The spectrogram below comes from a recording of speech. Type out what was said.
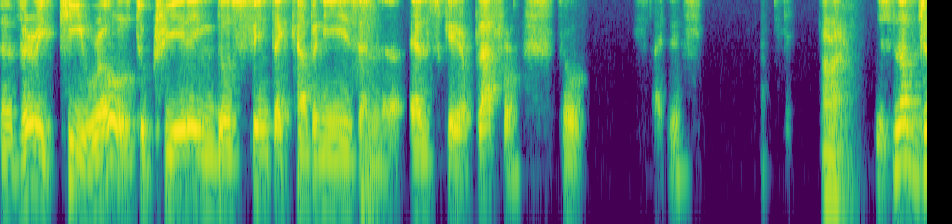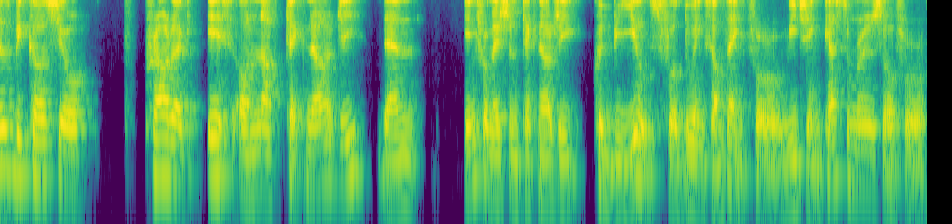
a, very key role to creating those fintech companies and uh, healthcare platform. So, it's, all right. It's not just because your product is or not technology, then information technology could be used for doing something for reaching customers or for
